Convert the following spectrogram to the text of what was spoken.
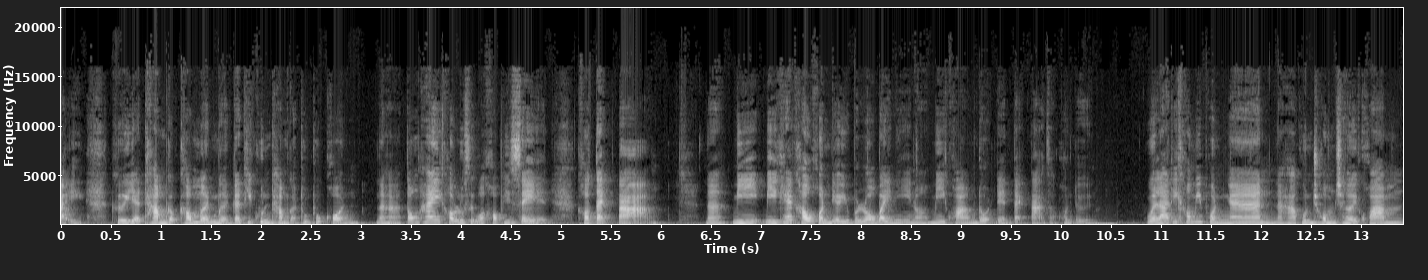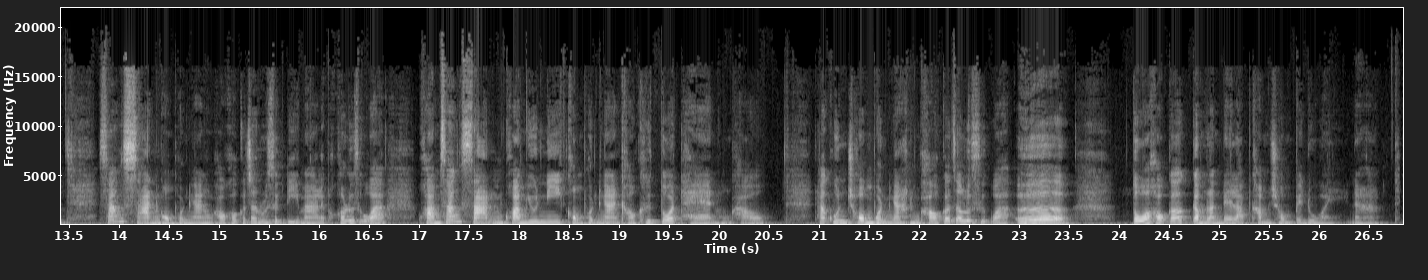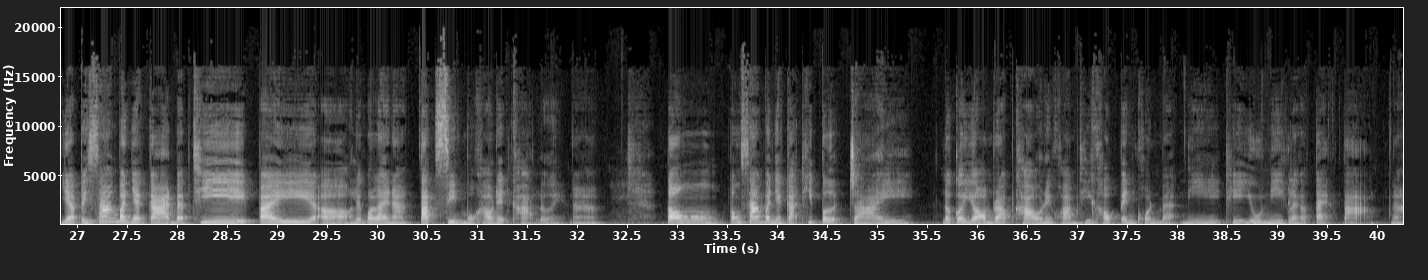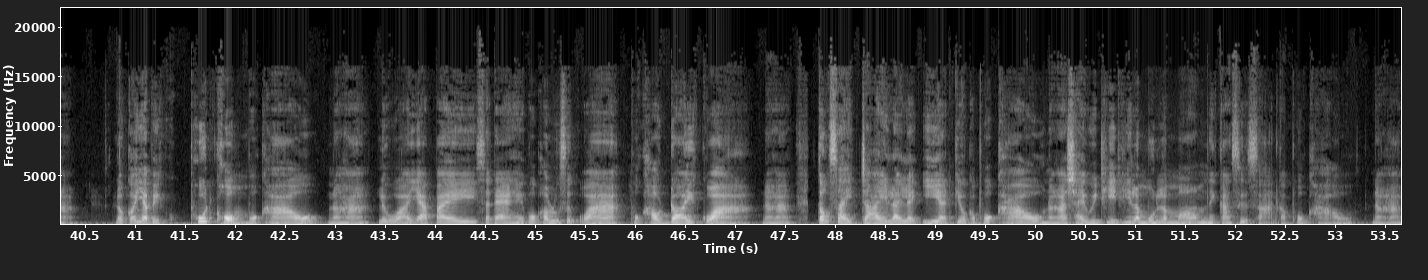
คืออย่าทำกับเขาเหมือนเหมือนกับที่คุณทำกับทุกๆ คนนะคะต้องให้เขารู้สึกว่าเขาพิเศษ เขาแตกต่างนะมีมีแค่เขาคนเดียวอยู่บนโลกใบนี้เนาะมีความโดดเด่นแตกต่างจากคนอื่น เวลาที่เขามีผลงานนะคะ คุณชมเชยความสร้างสรรค์ของผลงานของเขาเขาก็จะรู้สึกดีมากเลยเพราะเขารู้สึกว่าความสร้างสรรค์ความยูนิคของผลงานเขาคือตัวแทนของเขา ถ้าคุณชมผลงานของเขาก็จะรู้สึกว่า เออ ตัวเขาก็กำลังได้รับคำชมไปด้วยนะคะ อย่าไปสร้างบรรยากาศแบบที่ไปเออเรียกว่าอะไรนะ ตัดสินพวกเขาเด็ดขาดเลยนะคะต้องต้องสร้างบรรยากาศที่เปิดใจ แล้วก็ยอมรับเขาในความที่เขาเป็นคนแบบนี้ที่ยูนิคและก็แตกต่างนะคะ แล้วก็อย่าไปพูดข่มพวกเขานะคะ หรือว่าอย่าไปแสดงให้พวกเขารู้สึกว่าพวกเขาด้อยกว่านะคะต้องใส่ใจรายละเอียดเกี่ยวกับพวกเขานะคะ ใช้วิธีที่ละมุนละม่อมในการสื่อสารกับพวกเขานะคะ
